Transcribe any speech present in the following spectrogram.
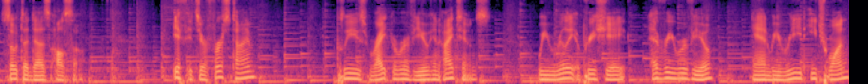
Sota does also. If it's your first time, please write a review in iTunes. We really appreciate every review and we read each one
